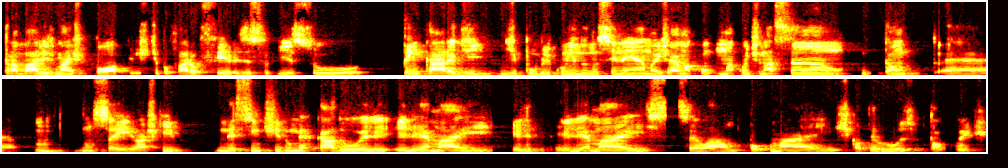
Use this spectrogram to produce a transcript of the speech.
trabalhos mais pop, tipo farofeiros, isso, isso tem cara de, de público indo no cinema e já é uma, uma continuação. Então, é, hum, não sei, eu acho que nesse sentido o mercado ele, ele é mais ele, ele é mais, sei lá, um pouco mais cauteloso, talvez.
